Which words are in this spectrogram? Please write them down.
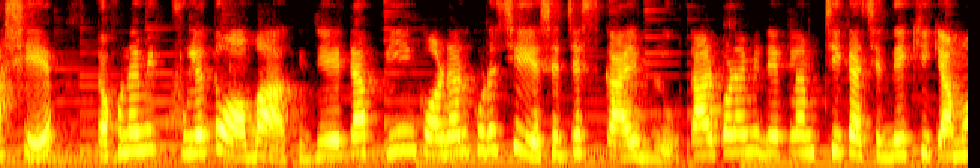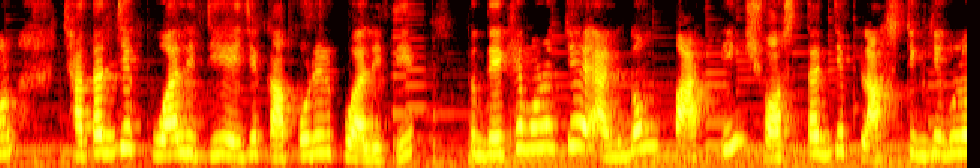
আসে, তখন আমি খুলে তো অবাক যে এটা পিঙ্ক অর্ডার করেছি, এসেছে স্কাই ব্লু তারপর আমি দেখলাম, ঠিক আছে, দেখি কেমন। ছাতার যে কোয়ালিটি এই যে কাপড়ের কোয়ালিটি তো দেখে মনে হচ্ছে একদম পাতি, সস্তার যে প্লাস্টিক যেগুলো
